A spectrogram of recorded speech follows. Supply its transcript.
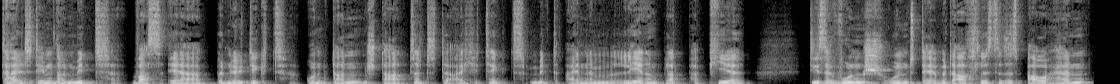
teilt dem dann mit, was er benötigt und dann startet der Architekt mit einem leeren Blatt Papier diese Wunsch und der Bedarfsliste des Bauherrn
